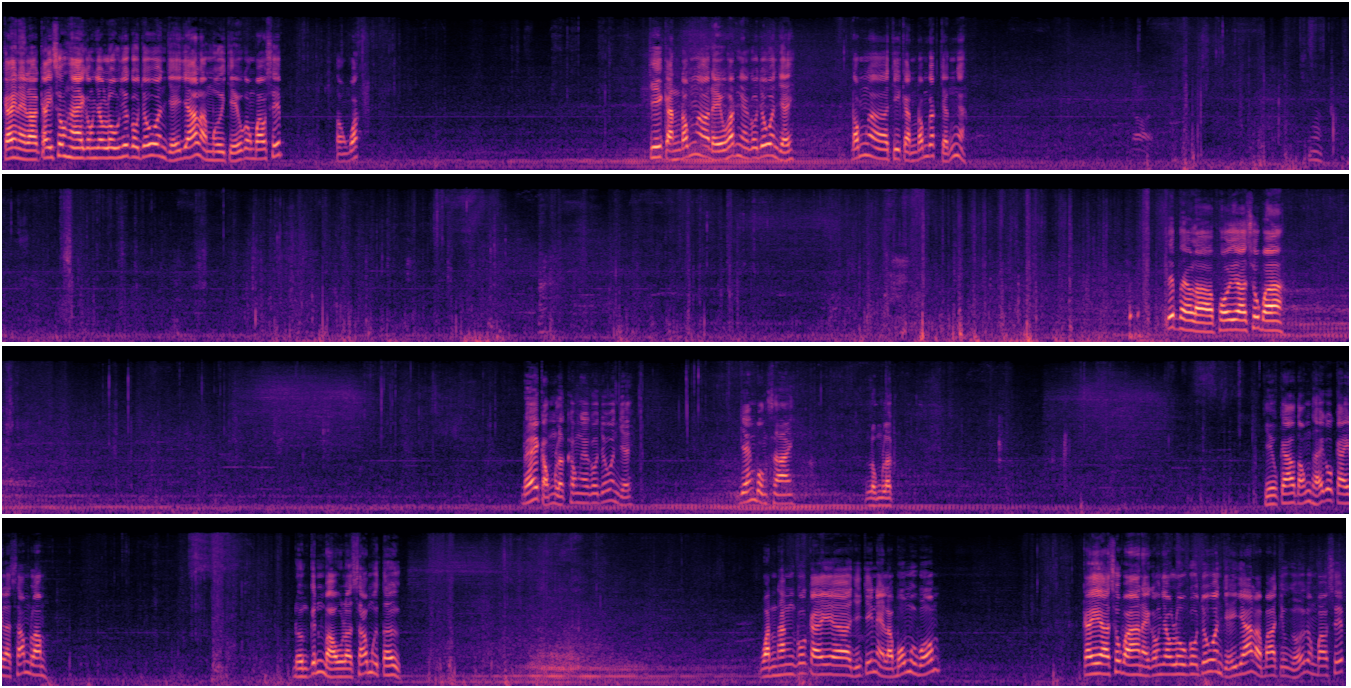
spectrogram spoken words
Cây này là cây số 2 con giao lưu với cô chú anh chị. Giá là 10 triệu con bao ship. Toàn quốc. Chia cành đóng ờ, đều hết nha cô chú anh chị. Đóng ờ, chia cành đóng rất chuẩn nha Tiếp theo là phôi à, số 3 Đế cộng lực không nghe cô chú anh chị? Dán bonsai. Lùng lực. Chiều cao tổng thể của cây là 65 Đường kính bầu là 64 Hoành thân của cây ờ, vị trí này là 44 Cây ờ, số 3 này con giao lưu cô chú anh chị giá là 3 triệu rưỡi con bao ship.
